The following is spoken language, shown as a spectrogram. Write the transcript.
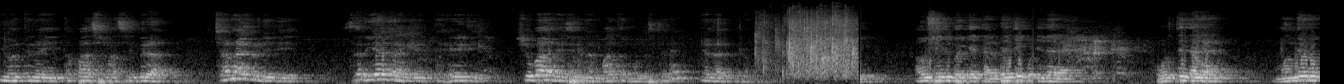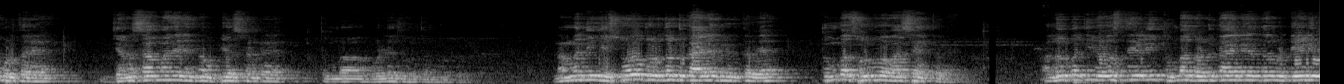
ಇವತ್ತಿನ ಈ ತಪಾಸಣಾ ಶಿಬಿರ. ಚೆನ್ನಾಗಿ ನಡೀಲಿ ಸರಿಯಾಗಿ ಅಂತ ಹೇಳಿ ಶುಭ ಹಾರೈಸಿ ನಾನು ಮಾತು ಮುಗಿಸ್ತೇನೆ. ಎಲ್ಲರಿಗೂ ಔಷಧಿ ಬಗ್ಗೆ ತರಬೇತಿ ಕೊಟ್ಟಿದ್ದಾರೆ, ಕೊಡ್ತಿದ್ದಾರೆ, ಮುಂದೆನೂ ಕೊಡ್ತಾರೆ. ಜನಸಾಮಾನ್ಯರಿಂದ ಉಪಯೋಗಿಸ್ಕೊಂಡ್ರೆ ತುಂಬ ಒಳ್ಳೆಯದು ಅಂತ ಅಂದ್ಬಿಟ್ಟು ನಮ್ಮಲ್ಲಿ ಎಷ್ಟೋ ದೊಡ್ಡ ದೊಡ್ಡ ಕಾಯಿಲೆಗಳಿರ್ತವೆ ತುಂಬ ಸುಲಭ ವಾಸಿ ಆಗ್ತವೆ. ಅಲೋಪತಿ ವ್ಯವಸ್ಥೆಯಲ್ಲಿ ತುಂಬ ದೊಡ್ಡ ಕಾಯಿಲೆ ಅಂತಂದ್ಬಿಟ್ಟು ಹೇಳಿ,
